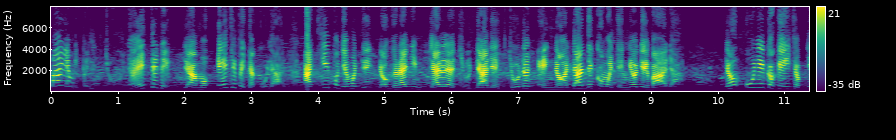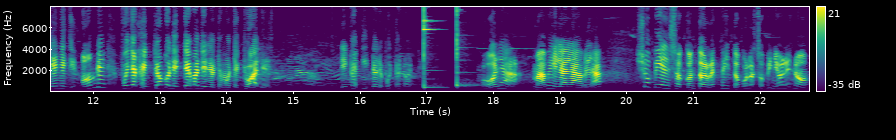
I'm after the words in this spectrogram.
Vaya mi persona, este reclamo es espectacular. Aquí podemos de- lograr limpiar a la ciudad de estudios ignorantes como el señor Guevara. Lo único que hizo bien este hombre fue la gestión con el tema de los homosexuales. Ricardito de Puerto Norte. Hola, Mabel al habla. Yo pienso, con todo respeto por las opiniones, ¿no?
